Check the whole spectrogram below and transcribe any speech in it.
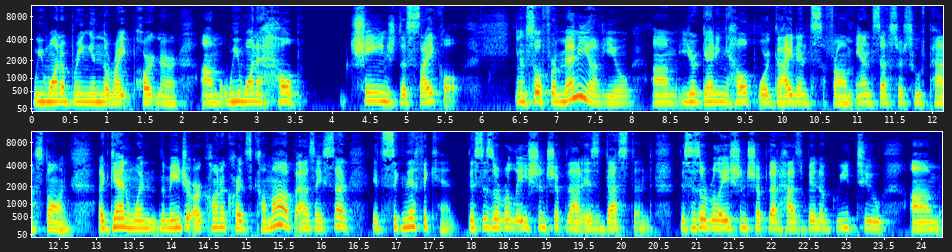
We want to bring in the right partner. Um, we want to help change the cycle. And so for many of you, um, you're getting help or guidance from ancestors who've passed on. Again, when the major arcana cards come up, as I said, it's significant. This is a relationship that is destined. This is a relationship that has been agreed to um,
